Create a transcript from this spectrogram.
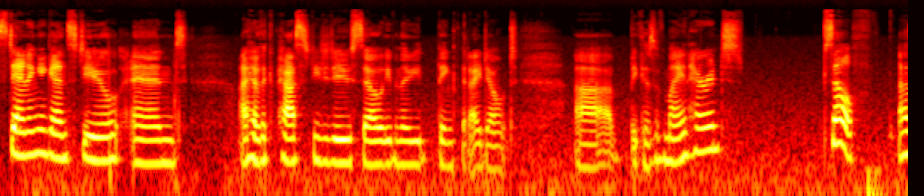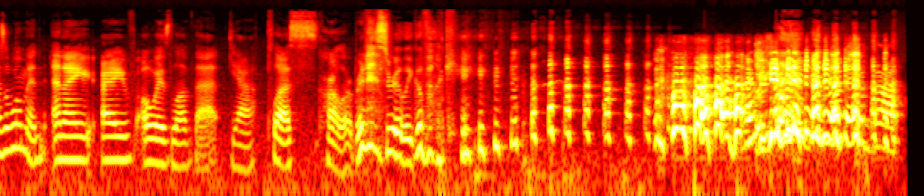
standing against you and I have the capacity to do so, even though you think that I don't, uh, because of my inherent self as a woman. And I, I've always loved that. Yeah. Plus, Karl Urban is really good looking. I hoping you mentioned that.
